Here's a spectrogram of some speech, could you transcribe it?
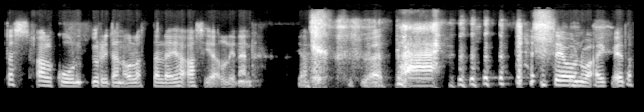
tässä alkuun yritän olla tälle ihan asiallinen ja kysyä, että se on vaikeaa.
